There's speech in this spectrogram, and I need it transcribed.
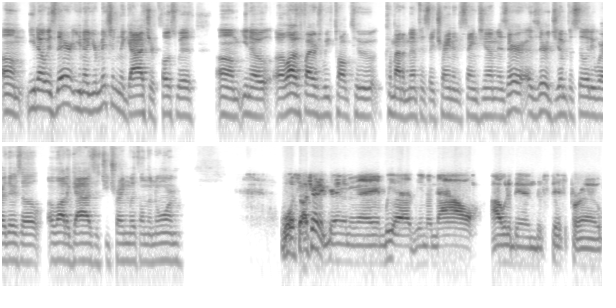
Um, you know, is there, you know, you're mentioning the guys you're close with. Um, you know, a lot of the fighters we've talked to come out of Memphis. They train in the same gym. Is there is there a gym facility where there's a, a lot of guys that you train with on the norm? Well, so I trained at Grand MMA, and we had, you know, now I would have been the fifth pro,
